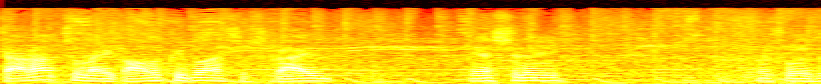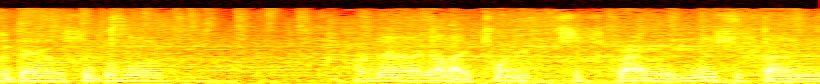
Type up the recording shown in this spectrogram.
shout out to like all the people that subscribed yesterday, which was the day of the Super Bowl. There, I got like 20 subscribers, new subscribers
